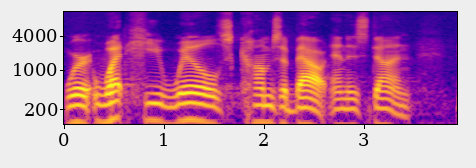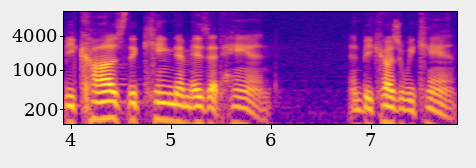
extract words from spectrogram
where what he wills comes about and is done because the kingdom is at hand and because we can.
